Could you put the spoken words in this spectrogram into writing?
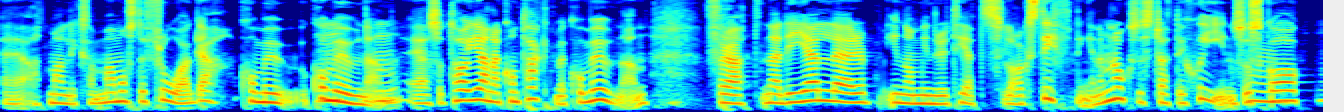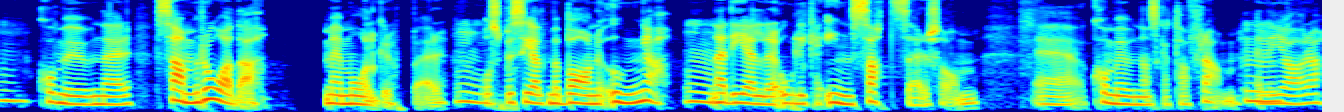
Eh, att man, liksom, man måste fråga kommu- kommunen. Mm, Eh, så ta gärna kontakt med kommunen. För att när det gäller inom minoritetslagstiftningen, men också strategin, så ska Mm, kommuner samråda med målgrupper. Mm. Och speciellt med barn och unga. När det gäller olika insatser som eh, kommunen ska ta fram eller göra.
